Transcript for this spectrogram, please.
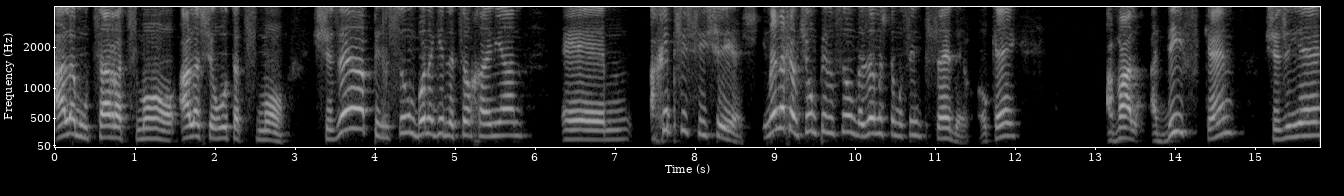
על המוצר עצמו, על השירות עצמו, שזה הפרסום, בוא נגיד לצורך העניין, אה, הכי בסיסי שיש. אם אין לכם שום פרסום וזה מה שאתם עושים, בסדר, אוקיי? אבל עדיף, כן, שזה יהיה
